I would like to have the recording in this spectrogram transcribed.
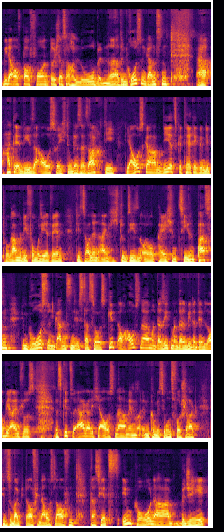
Wiederaufbaufonds durchaus auch loben. Ne? Also im Großen und Ganzen äh, hat er diese Ausrichtung, dass er sagt, die, die Ausgaben, die jetzt getätigt werden, die Programme, die formuliert werden, die sollen eigentlich zu diesen europäischen Zielen passen. Im Großen und Ganzen ist das so. Es gibt auch Ausnahmen und da sieht man dann wieder den Lobby-Einfluss. Es gibt so ärgerliche Ausnahmen im, im Kommissionsvorschlag, die zum Beispiel darauf hinauslaufen, dass jetzt im Corona Budget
